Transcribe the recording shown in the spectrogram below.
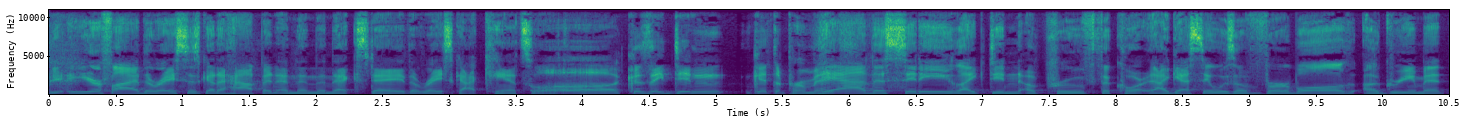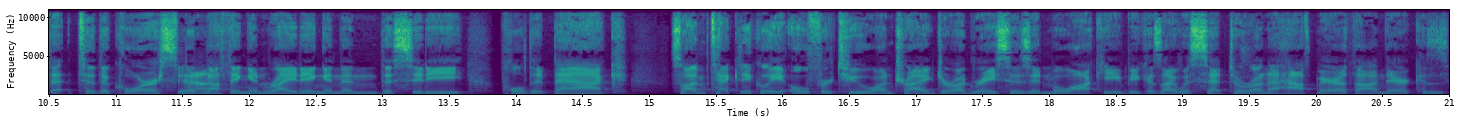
you're fine. The race is going to happen. And then the next day the race got canceled. Oh because they didn't get the permit? Yeah the city like didn't approve the course i guess it was a verbal agreement that, to the course yeah. but nothing in writing. And then the city pulled it back so I'm technically 0 for 2 on trying to run races in Milwaukee because I was set to run a half marathon there because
